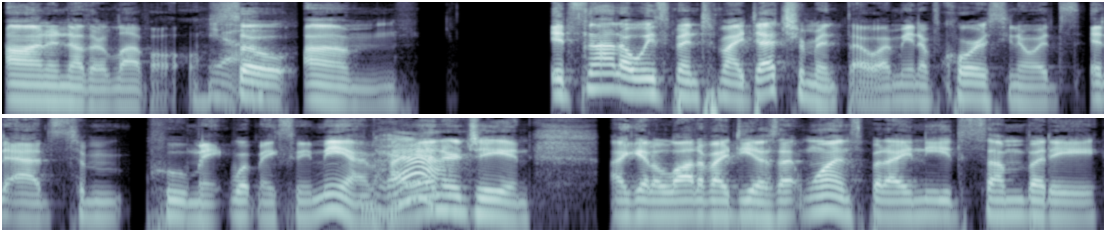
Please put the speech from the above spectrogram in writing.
on another level. Yeah. So um, it's not always been to my detriment, though. I mean, of course, you know, it's it adds to who make what makes me me. I'm high energy, and I get a lot of ideas at once. But I need somebody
